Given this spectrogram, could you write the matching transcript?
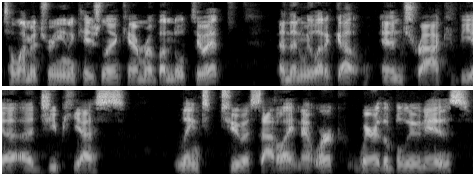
telemetry and occasionally a camera bundle to it, and then we let it go and track via a GPS linked to a satellite network where the balloon is.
